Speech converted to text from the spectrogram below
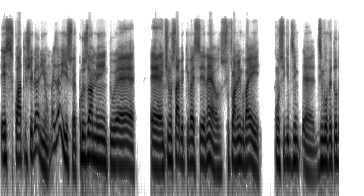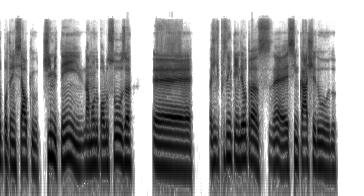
esses quatro chegariam. Mas é isso, é cruzamento, é, é, a gente não sabe o que vai ser, né? Se o Flamengo vai conseguir des é, desenvolver todo o potencial que o time tem na mão do Paulo Souza. É, a gente precisa entender outras, né, esse encaixe do, do,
